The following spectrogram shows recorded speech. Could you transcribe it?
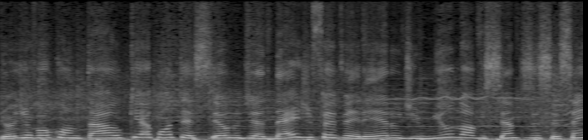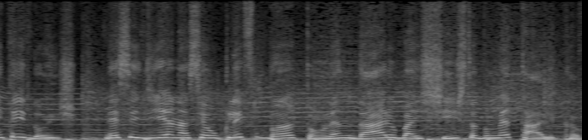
E hoje eu vou contar o que aconteceu no dia 10 de fevereiro de 1962. Nesse dia nasceu Cliff Burton, lendário baixista do Metallica.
